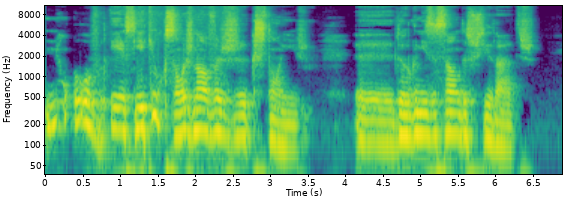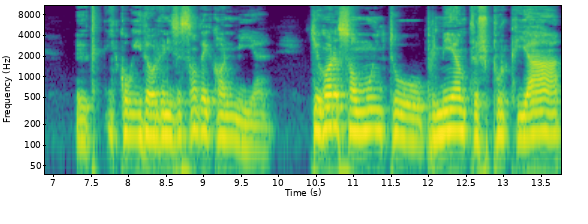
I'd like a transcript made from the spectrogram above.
Não, houve. É assim, aquilo que são as novas eh, questões eh, da organização das sociedades que- e, da organização da economia, que agora são muito prementes porque há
